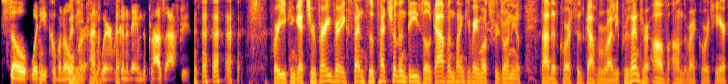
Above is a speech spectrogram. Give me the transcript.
so when are you coming When over you and coming?" where are we going to name the plaza after you? Where you can get your very very, very expensive petrol and diesel. Gavin, thank you very much for joining us. That, of course, is Gavin Reilly, presenter of On the Record here.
